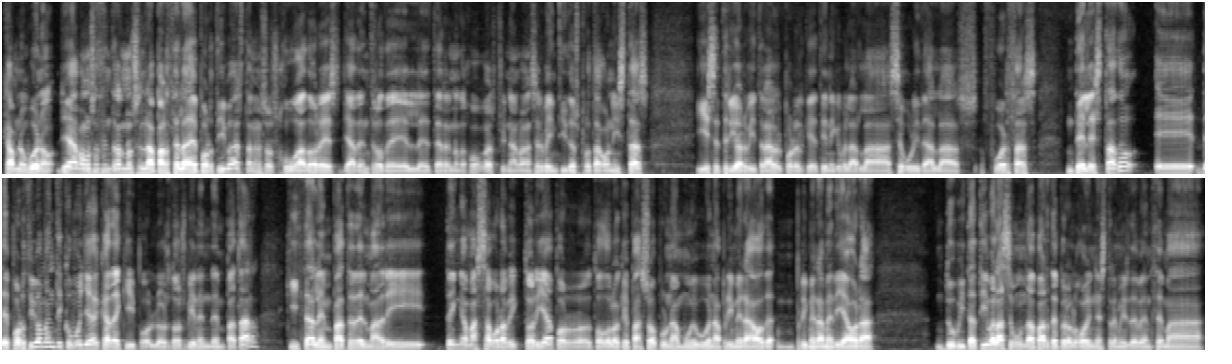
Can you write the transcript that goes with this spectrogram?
Camp Bueno, ya vamos a centrarnos en la parcela deportiva, están esos jugadores ya dentro del terreno de juego, al final van a ser 22 protagonistas y ese trío arbitral por el que tiene que velar la seguridad las fuerzas del Estado. Eh, deportivamente, ¿cómo llega cada equipo? Los dos vienen de empatar. Quizá el empate del Madrid tenga más sabor a victoria por todo lo que pasó, por una muy buena primera, primera media hora. Dubitativa la segunda parte, pero el gol in extremis de Benzema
